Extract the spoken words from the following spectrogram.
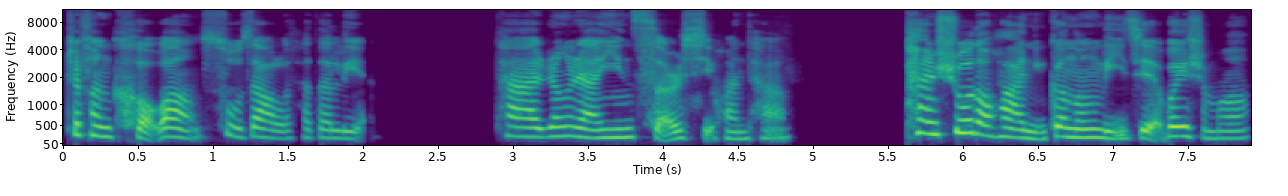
这份渴望塑造了她的脸。她仍然因此而喜欢他。看书的话，你更能理解为什么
